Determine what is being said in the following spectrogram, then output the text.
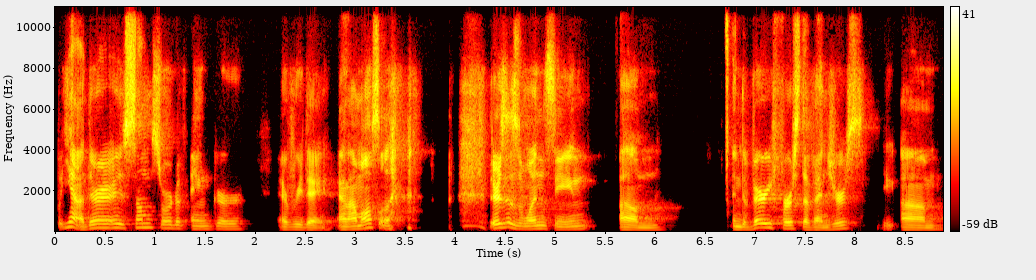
but yeah, there is some sort of anger every day. And I'm also, there's this one scene um, in the very first Avengers. Um,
